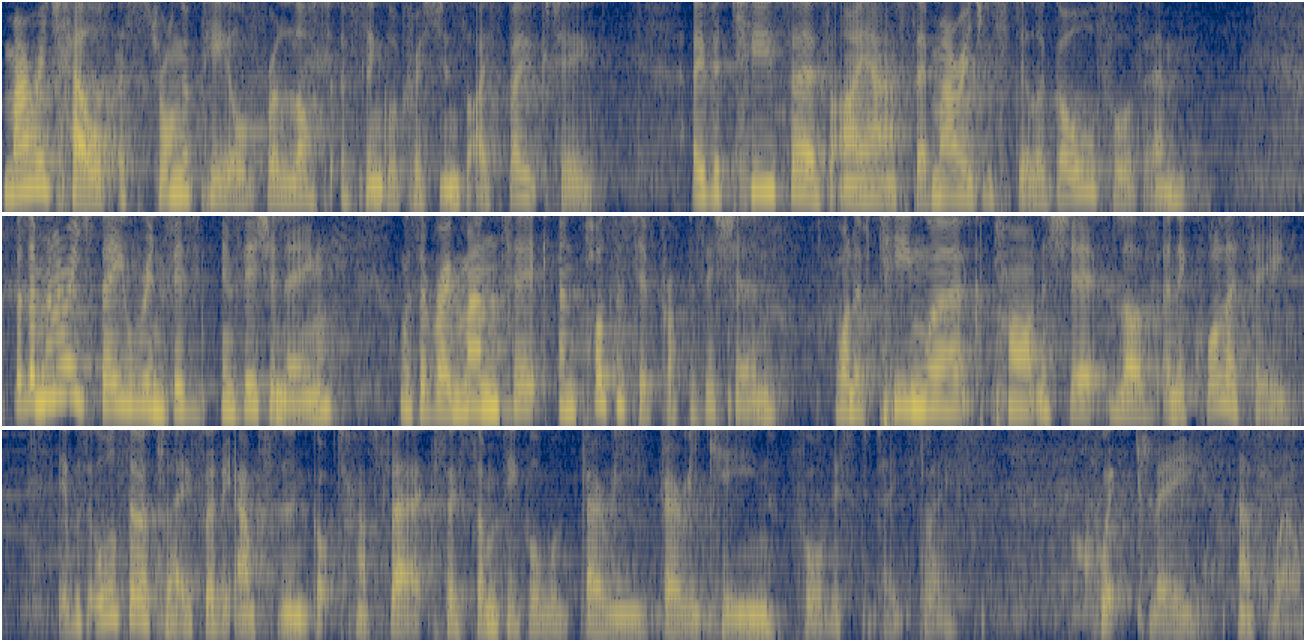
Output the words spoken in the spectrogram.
marriage held a strong appeal for a lot of single Christians I spoke to. Over two thirds I asked said marriage was still a goal for them. But the marriage they were envis- envisioning was a romantic and positive proposition, one of teamwork, partnership, love, and equality. It was also a place where the abstinent got to have sex, so some people were very, very keen for this to take place quickly as well.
